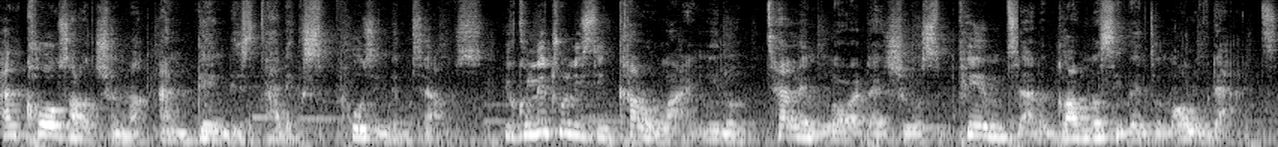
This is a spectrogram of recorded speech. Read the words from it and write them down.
and calls out Chioma, and then they start exposing themselves. You could literally see Caroline, you know, telling Laura that she was pimped at the governor's event and all of that.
